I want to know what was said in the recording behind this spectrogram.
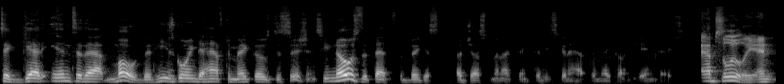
to get into that mode that he's going to have to make those decisions. He knows that that's the biggest adjustment I think that he's going to have to make on game days. Absolutely. And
